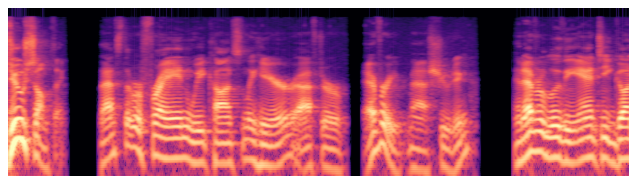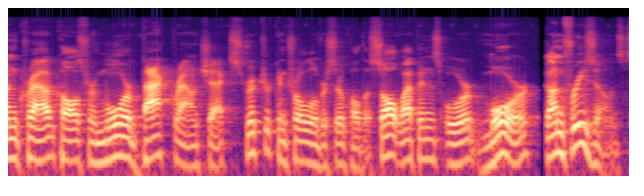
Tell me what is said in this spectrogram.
Do something. That's the refrain we constantly hear after every mass shooting. Inevitably, the anti gun crowd calls for more background checks, stricter control over so called assault weapons, or more gun free zones.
